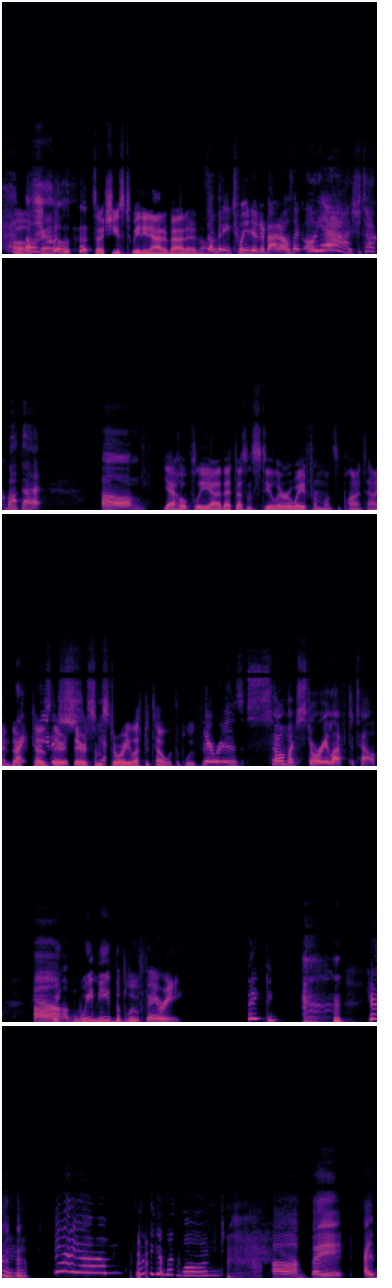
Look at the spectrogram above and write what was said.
Oh, okay. so she's tweeting out about it. And all. Somebody tweeted about it. I was like, "Oh yeah, I should talk about that." Um, Yeah, hopefully uh, that doesn't steal her away from Once Upon a Time, though, Right. because there there's some Yeah. story left to tell with the Blue Fairy. there is so much story left to tell. We, Um, we need the Blue Fairy. ding-ding. Here I am. Here I am. Let me get my wand. Um, but I,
